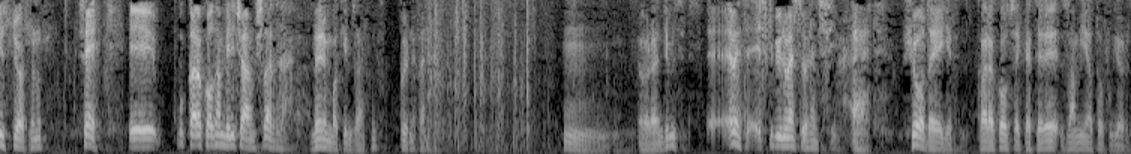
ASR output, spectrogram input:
istiyorsunuz? Şey, e, bu karakoldan beni çağırmışlar da. Verin bakayım zarfı. Buyurun efendim. Hmm, öğrenci misiniz? E, evet, eski bir üniversite öğrencisiyim. Evet. Şu odaya girin. Karakol sekreteri Zamiyatov'u görün.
